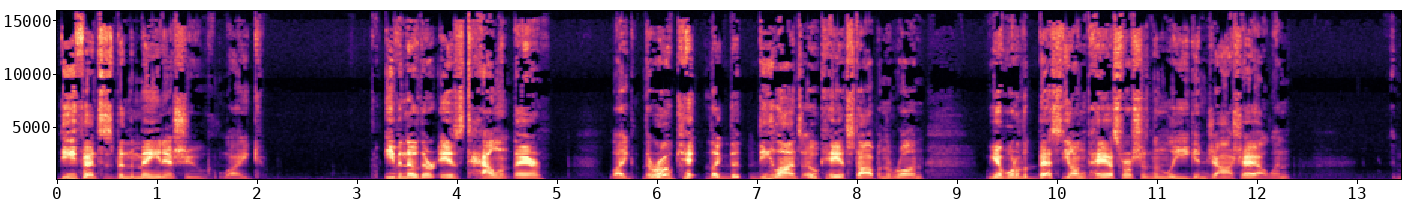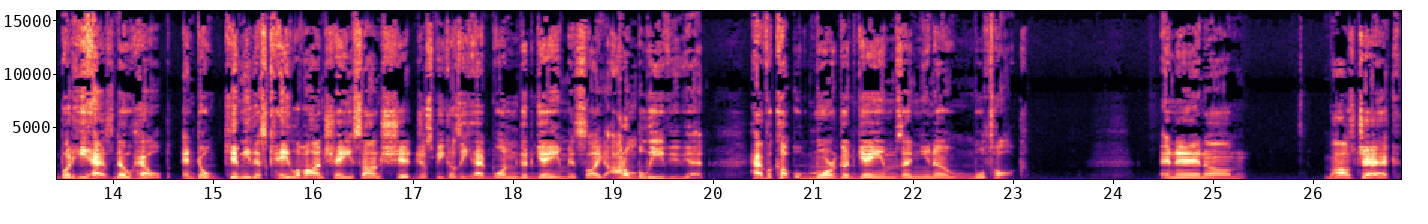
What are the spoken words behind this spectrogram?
Defense has been the main issue. Like, even though there is talent there, like, they're okay. Like, the D line's okay at stopping the run. We have one of the best young pass rushers in the league in Josh Allen, but he has no help. And don't give me this K'Lavon Chaisson shit just because he had one good game. It's like, I don't believe you yet. Have a couple more good games and, you know, we'll talk. And then um, Myles Jack,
